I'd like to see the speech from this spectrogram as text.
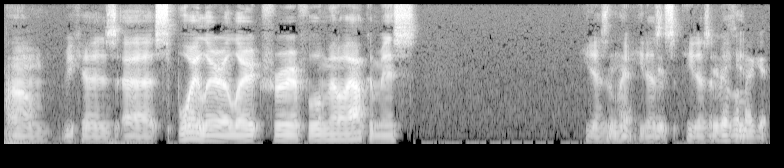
Um, because uh, spoiler alert for Full Metal Alchemist, he doesn't. Yeah. Like, he doesn't. He doesn't, He make, doesn't it. make it.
